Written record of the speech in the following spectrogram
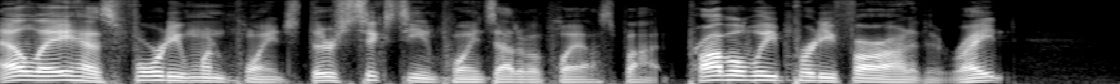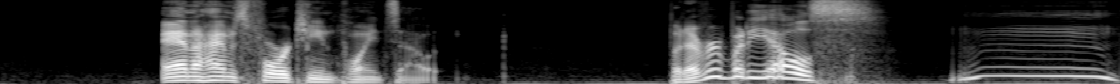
LA has 41 points. They're 16 points out of a playoff spot. Probably pretty far out of it, right? Anaheim's 14 points out. But everybody else, mm,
